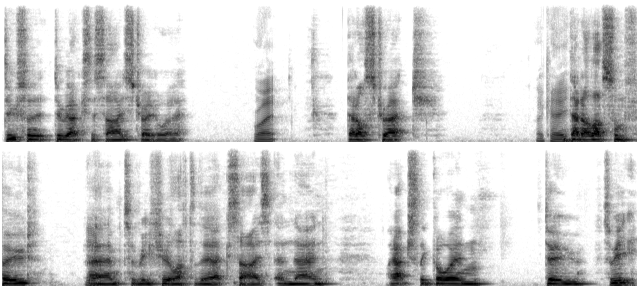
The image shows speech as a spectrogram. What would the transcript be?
do some do exercise straight away, right? then I'll stretch, Okay. then I'll have some food Yeah. um, to refuel after the exercise, and then I actually go and do. So he,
